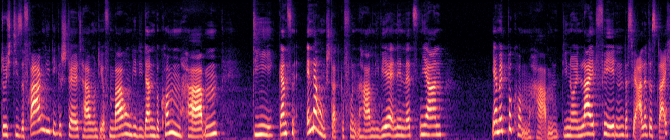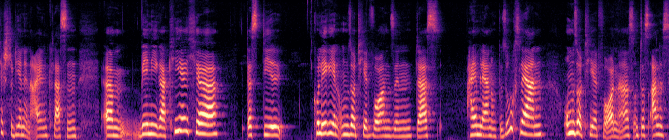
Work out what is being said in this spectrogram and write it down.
durch diese Fragen, die die gestellt haben und die Offenbarungen, die die dann bekommen haben, die ganzen Änderungen stattgefunden haben, die wir in den letzten Jahren ja mitbekommen haben. Die neuen Leitfäden, dass wir alle das Gleiche studieren in allen Klassen, ähm, weniger Kirche, dass die Kollegien umsortiert worden sind, dass Heimlernen und Besuchslernen umsortiert worden ist und das alles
